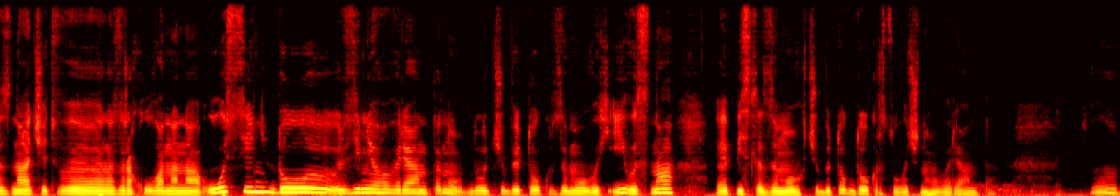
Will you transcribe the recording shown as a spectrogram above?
Значить, розрахована на осінь до зимнього варіанту, ну, до чобіток зимових, і весна е, після зимових чобіток до кросовочного варіанту. Е,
